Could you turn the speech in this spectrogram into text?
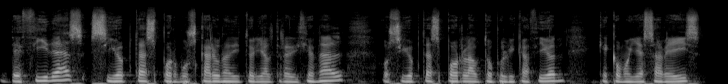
decidas si optas por buscar una editorial tradicional o si optas por la autopublicación, que como ya sabéis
